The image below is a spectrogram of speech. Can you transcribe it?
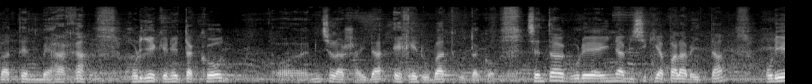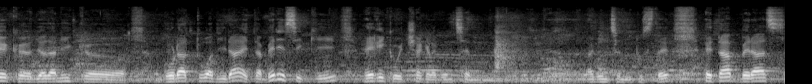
baten beharra horiek enetako mintzela saida erredu bat gutako. Zenta gure eina biziki apala behita, horiek diadanik goratua dira eta bereziki herriko itxak laguntzen laguntzen dituzte. Eta beraz,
